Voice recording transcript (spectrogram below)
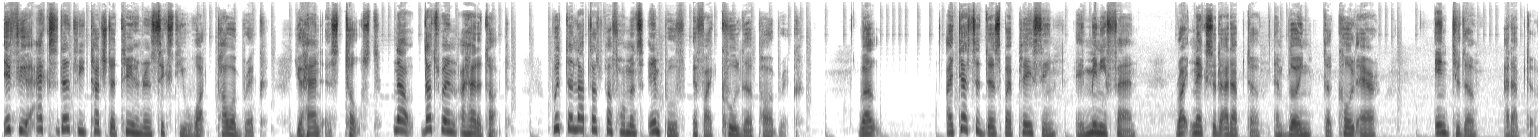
if you accidentally touch the 360 watt power brick, your hand is toast. Now, that's when I had a thought. Would the laptop's performance improve if I cool the power brick? Well, I tested this by placing a mini fan right next to the adapter and blowing the cold air into the adapter,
